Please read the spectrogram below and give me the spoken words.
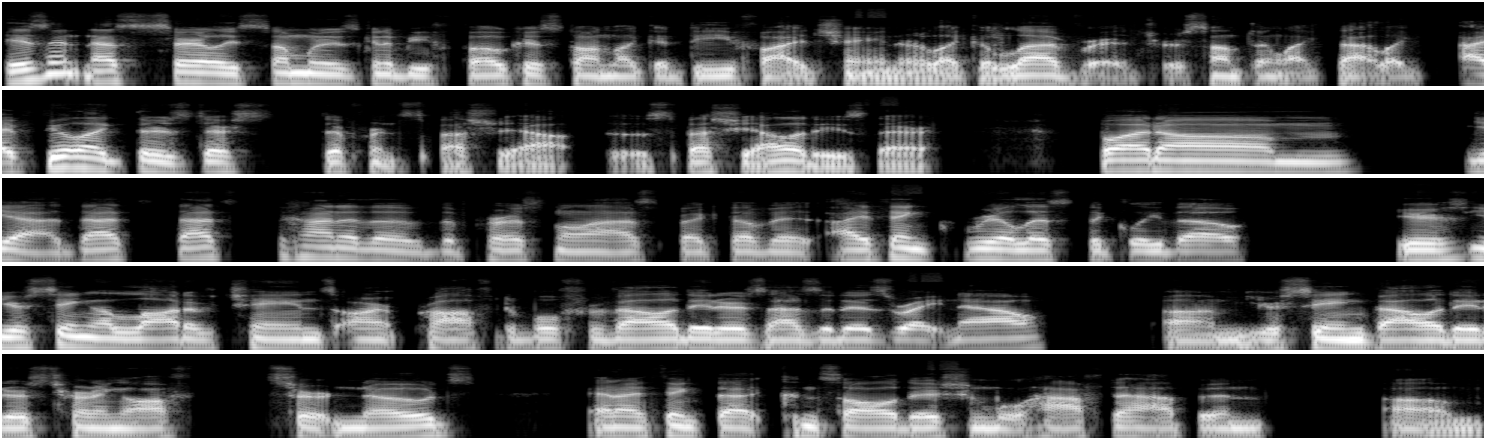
isn't necessarily someone who's going to be focused on like a DeFi chain or like a leverage or something like that. Like I feel like there's there's different special specialities there. But um yeah, that's that's kind of the the personal aspect of it. I think realistically though, you're you're seeing a lot of chains aren't profitable for validators as it is right now. Um, you're seeing validators turning off certain nodes, and I think that consolidation will have to happen. Um,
